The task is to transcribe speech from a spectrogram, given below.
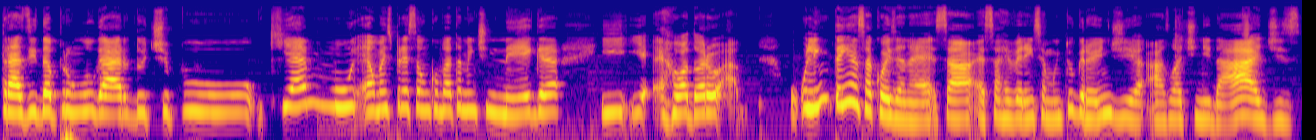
trazida para um lugar do tipo que é muito é uma expressão completamente negra e, e eu adoro a- o Lin tem essa coisa, né? Essa, essa reverência muito grande às latinidades,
